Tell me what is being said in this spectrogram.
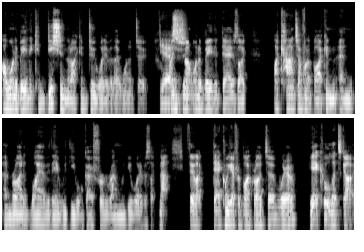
I want to be in a condition that I can do whatever they want to do. Yes. I don't want to be the dad who's like, I can't jump on a bike and, and, and ride it way over there with you or go for a run with you or whatever. It's like, nah. If they're like, Dad, can we go for a bike ride to wherever? Yeah, cool, let's go.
